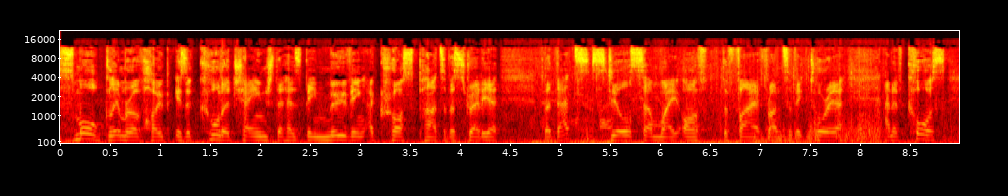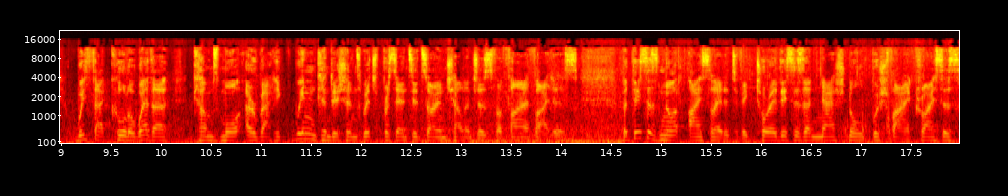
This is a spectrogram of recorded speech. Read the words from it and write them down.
small glimmer of hope is a cooler change that has been moving across parts of Australia, but that's still some way off the fire fronts of Victoria. And of course, with that cooler weather comes more erratic wind conditions, which presents its own challenges for firefighters. But this is not isolated to Victoria. This is a national bushfire crisis.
